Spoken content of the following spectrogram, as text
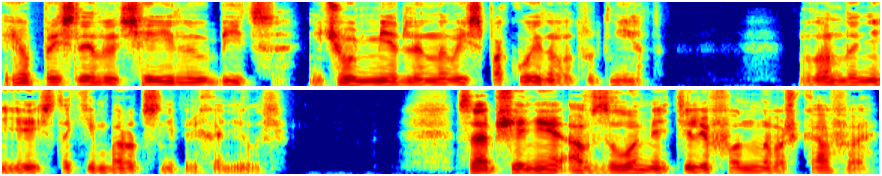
Ее преследует серийный убийца. Ничего медленного и спокойного тут нет. В Лондоне ей с таким бороться не приходилось. Сообщение о взломе телефонного шкафа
